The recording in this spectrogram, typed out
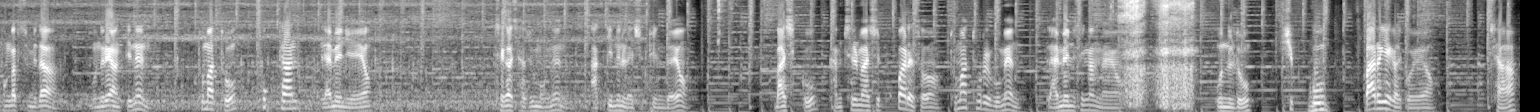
반갑습니다. 오늘의 한 끼는 토마토 폭탄 라면이에요. 제가 자주 먹는 아끼는 레시피인데요. 맛있고 감칠맛이 폭발해서 토마토를 보면 라면이 생각나요. 오늘도 쉽고 빠르게 갈 거예요. 자,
